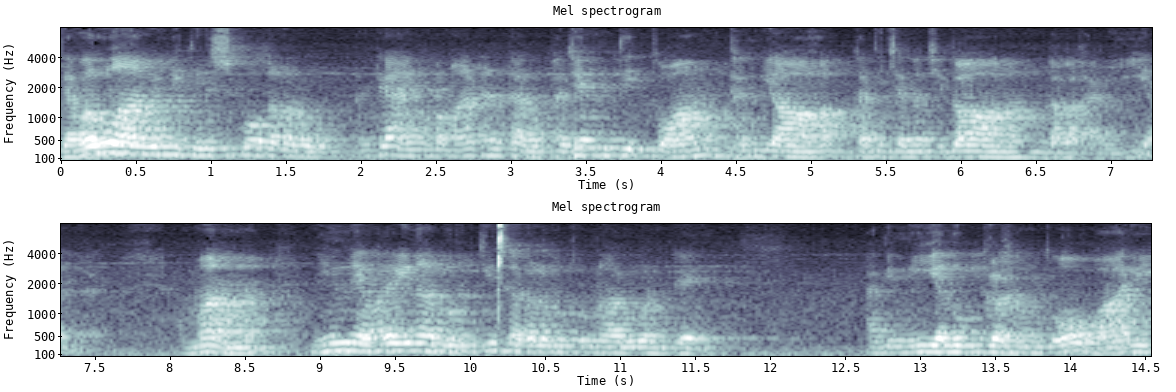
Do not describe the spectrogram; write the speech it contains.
ఎవరు ఆవిడ్ని తెలుసుకోగలరు అంటే ఆయన ఒక మాట అంటారు భజంతి త్వాం ధన్యా కతిచన చిదానందలహరి అన్నారు అమ్మా నిన్నెవరైనా గుర్తించగలుగుతున్నారు అంటే అది నీ అనుగ్రహంతో వారి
